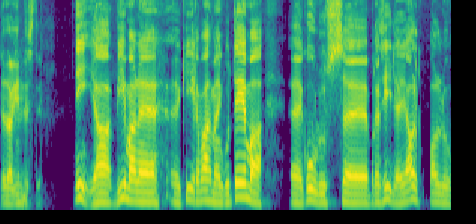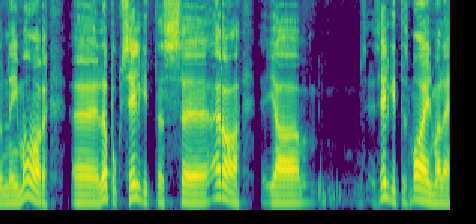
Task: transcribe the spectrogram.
seda kindlasti nii, ja viimane äh, kiire vahemängu teema äh, kuulus äh, Brasiilia jalgpallur Neimar, lõpuks selgitas ära ja selgitas maailmale,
